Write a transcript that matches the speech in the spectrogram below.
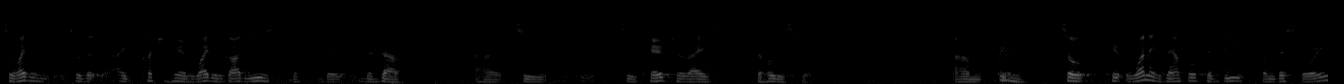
so why does so the I, question here is why does God use the the, the dove uh, to to characterize the Holy Spirit? Um, so here one example could be from this story.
